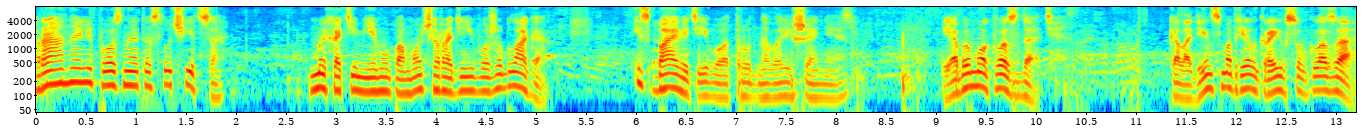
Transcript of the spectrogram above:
Рано или поздно это случится. Мы хотим ему помочь ради его же блага. Избавить его от трудного решения. Я бы мог вас сдать. Каладин смотрел Грейвсу в глаза.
